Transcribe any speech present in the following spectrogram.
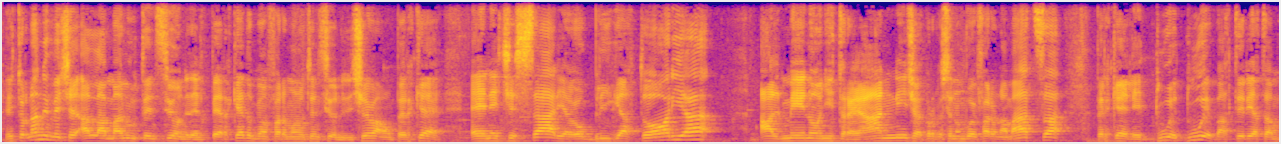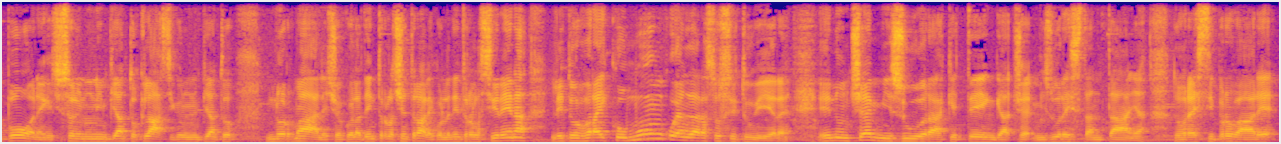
e tornando invece alla manutenzione, del perché dobbiamo fare manutenzione, dicevamo perché è necessaria, è obbligatoria almeno ogni tre anni, cioè proprio se non vuoi fare una mazza, perché le tue due batterie a tampone che ci sono in un impianto classico, in un impianto normale, cioè quella dentro la centrale, quella dentro la sirena, le dovrai comunque andare a sostituire. E non c'è misura che tenga, cioè misura istantanea, dovresti provare,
